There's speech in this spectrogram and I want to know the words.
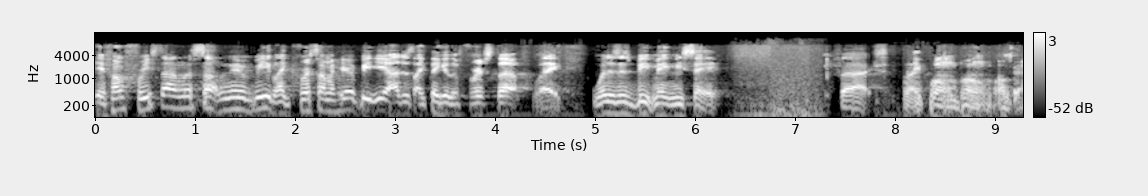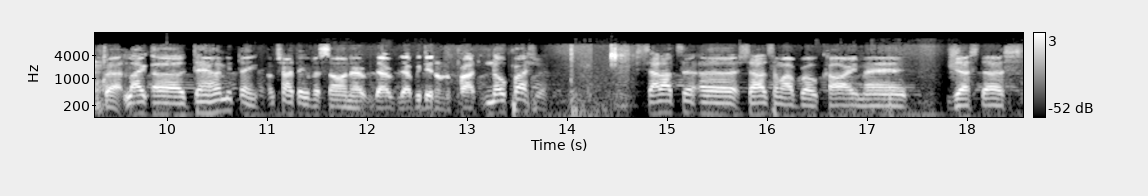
if I'm freestyling or something new beat, like first time I hear a beat, yeah, I just like think of the first stuff. Like, what does this beat make me say? Facts. Like, boom, boom. Okay. Fact. Like, uh, damn, let me think. I'm trying to think of a song that that, that we did on the project. No pressure. Shout out to uh, shout out to my bro Kari, man. Just us.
